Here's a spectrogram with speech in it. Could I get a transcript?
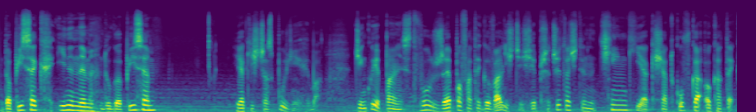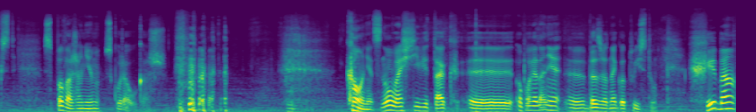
dopisek innym długopisem. Jakiś czas później chyba. Dziękuję Państwu, że pofatygowaliście się przeczytać ten cienki jak siatkówka oka tekst. Z poważaniem, Skóra Łukasz. Koniec. No właściwie tak. Yy, opowiadanie yy, bez żadnego twistu. Chyba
